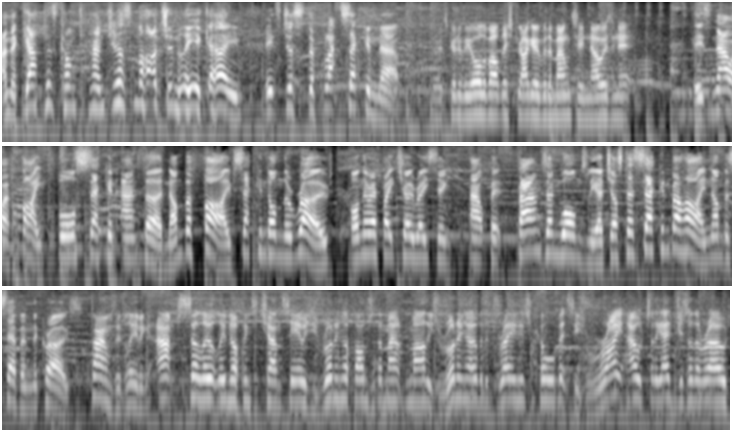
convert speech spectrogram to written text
and the gap has come down just marginally again. It's just a flat second now. So It's going to be all about this drag over the mountain now, isn't it? It's now a fight for second and third. Number five, second on the road on their FHO Racing outfit. Founds and Walmsley are just a second behind number seven, the Crowes. Founds is leaving absolutely nothing to chance here. He's running up onto the mountain mile. He's running over the drainage culverts. He's right out to the edges of the road.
